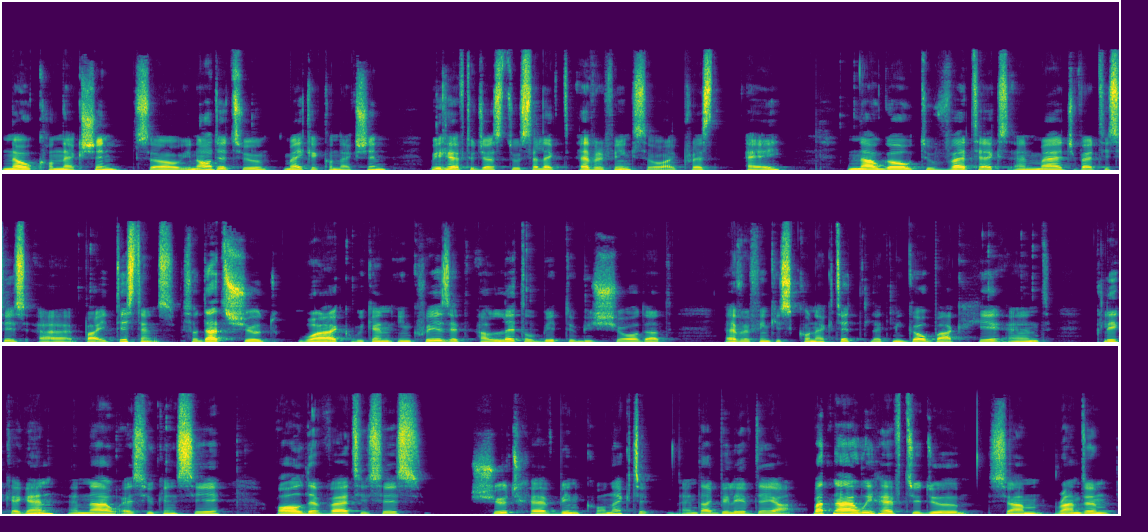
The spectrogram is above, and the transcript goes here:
no connection. So in order to make a connection we have to just to select everything. So I pressed A. Now go to vertex and merge vertices uh, by distance. So that should work, we can increase it a little bit to be sure that everything is connected. Let me go back here and click again. And now, as you can see, all the vertices should have been connected and I believe they are. But now we have to do some random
